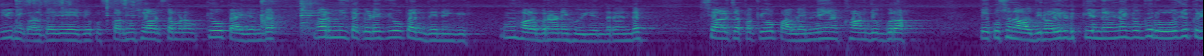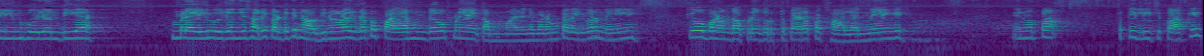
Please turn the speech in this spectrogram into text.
ਜੀ ਨਹੀਂ ਕਰਦਾ ਜੇ ਜੇ ਕੁਛ ਕਰਨ ਨੂੰ ਸਿਆਲ 'ਚ ਤਾਂ ਮਣਾ ਘਿਓ ਪੈ ਜਾਂਦਾ। ਗਰਮੀ 'ਚ ਤਾਂ ਕਿਹੜੇ ਘਿਓ ਪੈਂਦੇ ਨੇਗੇ? ਉਹ ਹਲ ਬਰਾਣੀ ਹੋਈ ਜਾਂਦਾ ਰਹਿੰਦਾ। ਸਿਆਲ 'ਚ ਆਪਾਂ ਘਿਓ ਪਾ ਲੈਂਦੇ ਆ ਖਾਣ ਜੋਗਰਾ। ਤੇ ਕੁਛ ਨਾਲ ਦੀ ਨਾਲ ਹੀ ਰੜਕੀ ਜਾਂਦੇ ਰਹਿੰਦੇ ਕਿਉਂਕਿ ਰੋਜ਼ ਕਰੀਮ ਹੋ ਜਾਂਦੀ ਹੈ ਮਲਾਈ ਹੋ ਜਾਂਦੀ ਸਾਰੀ ਕੱਢ ਕੇ ਨਾਲ ਦੀ ਨਾਲ ਜਿਹੜਾ ਆਪਾਂ ਪਾਇਆ ਹੁੰਦਾ ਉਹ ਆਪਣੇ ਐ ਕੰਮ ਆ ਜਾਂਦਾ। ਮੈਡਮ ਮੋਟਾ ਕਈ ਵਾਰ ਨਹੀਂ, ਘਿਓ ਬਣਦਾ ਆਪਣੇ ਤੁਰਤ ਪੈਰ ਆਪਾਂ ਖਾ ਲੈਂਦੇ ਆਂਗੇ ਇਹਨੂੰ ਆਪਾਂ ਪਤੀਲੀ 'ਚ ਪਾ ਕੇ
